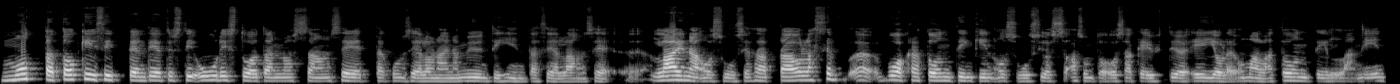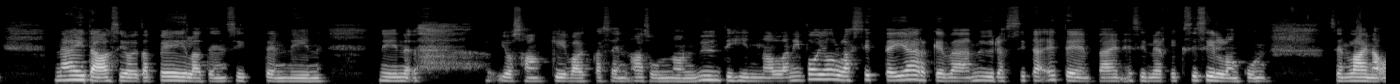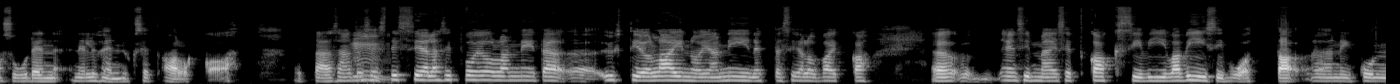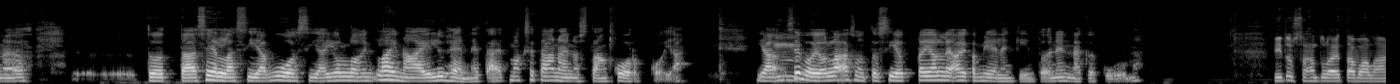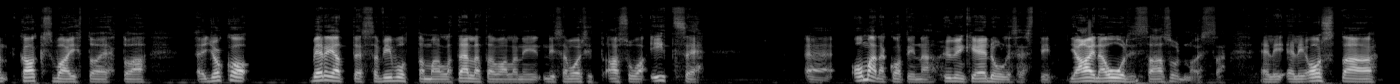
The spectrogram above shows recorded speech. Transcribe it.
Mutta toki sitten tietysti uudistuotannossa on se, että kun siellä on aina myyntihinta, siellä on se lainaosuus ja saattaa olla se vuokratontinkin osuus, jos asunto-osakeyhtiö ei ole omalla tontilla, niin näitä asioita peilaten sitten, niin, niin jos hankkii vaikka sen asunnon myyntihinnalla, niin voi olla sitten järkevää myydä sitä eteenpäin esimerkiksi silloin, kun sen lainaosuuden ne lyhennykset alkaa. Et pääsääntöisesti mm. siellä sit voi olla niitä yhtiölainoja niin, että siellä on vaikka ensimmäiset 2-5 vuotta niin kun, tuota, sellaisia vuosia, jolloin lainaa ei lyhennetä, että maksetaan ainoastaan korkoja. Ja mm. se voi olla asuntosijoittajalle aika mielenkiintoinen näkökulma. Niin tuossahan tulee tavallaan kaksi vaihtoehtoa. Joko periaatteessa vivuttamalla tällä tavalla, niin, niin sä voisit asua itse äh, omana kotina hyvinkin edullisesti ja aina uusissa asunnoissa. Eli, eli ostaa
